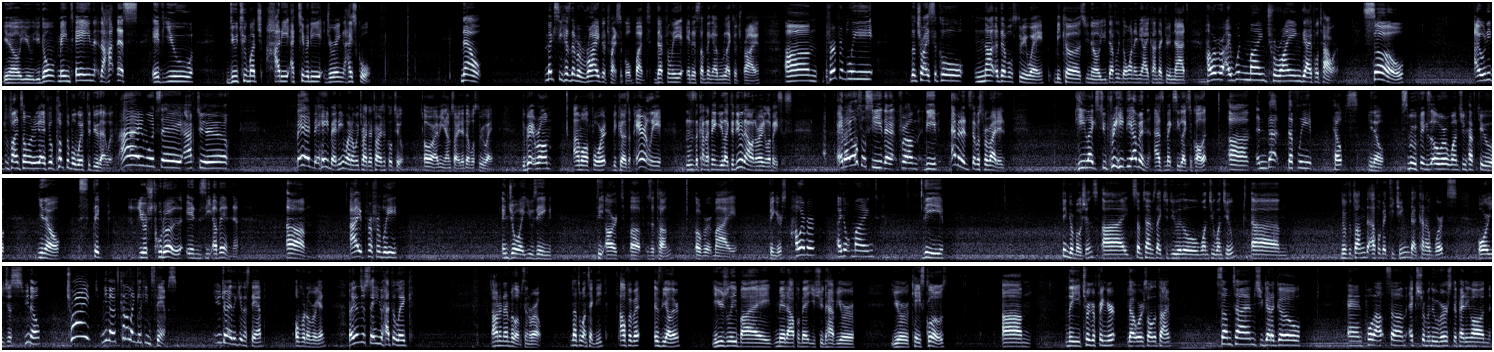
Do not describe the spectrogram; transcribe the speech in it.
You know, you you don't maintain the hotness if you do too much hottie activity during high school. Now, Mexi has never ride a tricycle, but definitely it is something I would like to try. Um, preferably the tricycle, not a devil's three way, because you know you definitely don't want any eye contact during that. However, I wouldn't mind trying the Eiffel Tower. So I would need to find someone I feel comfortable with to do that with. I would say Arthur. Hey Benny, why don't we try the tricycle too? Or I mean, I'm sorry, the Devil's Three Way. The Great Rom, I'm all for it because apparently this is the kind of thing you like to do now on a regular basis. And I also see that from the evidence that was provided, he likes to preheat the oven, as Mexi likes to call it. Uh, and that definitely helps, you know, smooth things over once you have to, you know, stick your strudel in the oven. Um, I preferably enjoy using the art of the tongue over my fingers. However, I don't mind the finger motions. I sometimes like to do a little one two one two um, with the tongue. The alphabet teaching that kind of works, or you just you know try. You know, it's kind of like licking stamps. You try licking a stamp over and over again. Like, let's just say you had to lick 100 envelopes in a row. That's one technique. Alphabet is the other. Usually by mid alphabet, you should have your your case closed. Um, the trigger finger that works all the time. Sometimes you gotta go and pull out some extra maneuvers depending on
